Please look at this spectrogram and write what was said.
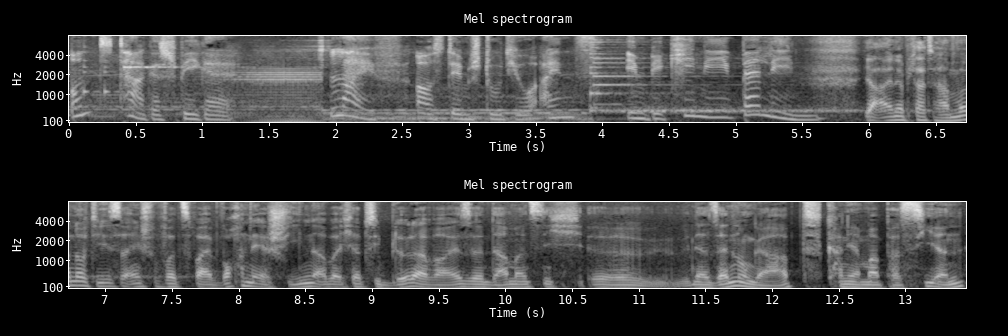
und Tagesspiegel. Live aus dem Studio 1 im Bikini Berlin. Ja, eine Platte haben wir noch, die ist eigentlich schon vor zwei Wochen erschienen, aber ich habe sie blöderweise damals nicht äh, in der Sendung gehabt. Kann ja mal passieren.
